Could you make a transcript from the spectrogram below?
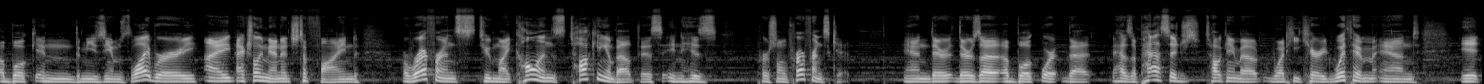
a book in the museum's library. I actually managed to find a reference to Mike Collins talking about this in his personal preference kit. And there, there's a, a book where that has a passage talking about what he carried with him, and it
